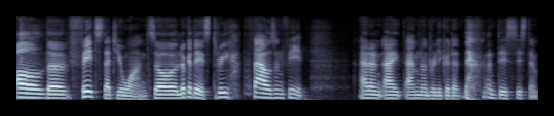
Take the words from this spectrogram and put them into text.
all the feet that you want. So look at this, 3,000 feet. I don't, I, I'm not really good at, at this system.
